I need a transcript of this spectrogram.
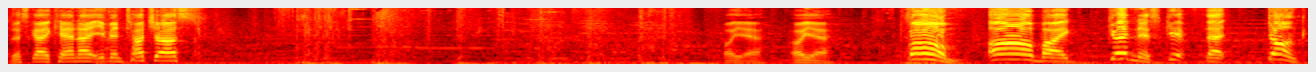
This guy cannot even touch us. Oh, yeah. Oh, yeah. Boom! Oh, my goodness. Get that dunk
